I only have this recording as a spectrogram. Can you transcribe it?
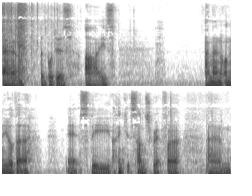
um, the Buddha's eyes and then on the other it's the, I think it's Sanskrit for um,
